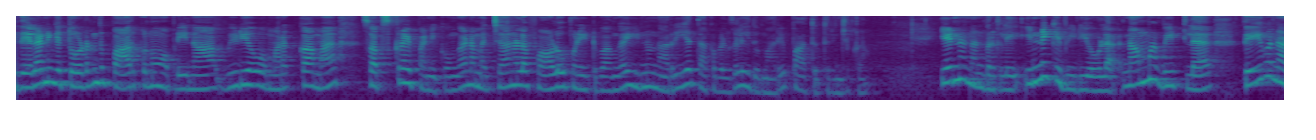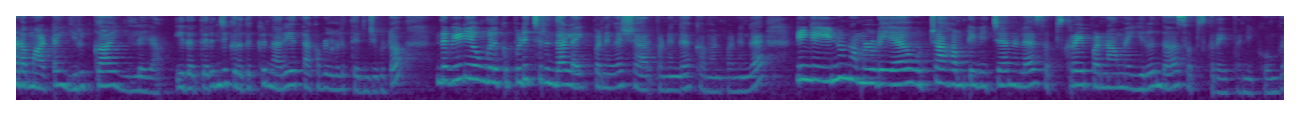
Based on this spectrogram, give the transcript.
இதையெல்லாம் நீங்கள் தொடர்ந்து பார்க்கணும் அப்படின்னா வீடியோவை மறக்காமல் சப்ஸ்கிரைப் பண்ணிக்கோங்க. நம்ம சேனலை ஃபாலோ பண்ணிட்டு வாங்க. இன்னும் நிறைய தகவல்கள் இது மாதிரி பார்த்து தெரிஞ்சுக்கலாம். என்ன நண்பர்களே இன்றைக்கி வீடியோவில் நம்ம வீட்டில் தெய்வ நடமாட்டம் இருக்கா இல்லையா? இதை தெரிஞ்சுக்கிறதுக்கு நிறைய தகவல்களை தெரிஞ்சுக்கிட்டோம். இந்த வீடியோ உங்களுக்கு பிடிச்சிருந்தா லைக் பண்ணுங்கள் ஷேர் பண்ணுங்கள் கமெண்ட் பண்ணுங்கள் நீங்கள் இன்னும் நம்மளுடைய உற்சாகம் டிவி சேனலை சப்ஸ்கிரைப் பண்ணாமல் இருந்தால் சப்ஸ்கிரைப் பண்ணிக்கோங்க.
